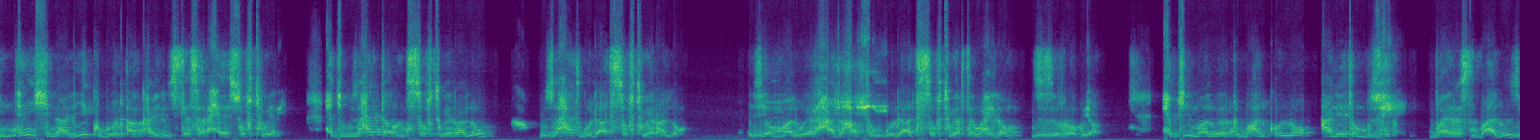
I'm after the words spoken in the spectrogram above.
ኢንተንሽናሊ ክጎድኣካ ኢሉ ዝተሰርሐ ሶፍትዌር እዩ። ሕጂ ብዙሓት ጠቐምቲ ሶፍትዌር ኣለው፣ ብዙሓት ጎዳእቲ ሶፍትዌር ኣለው። እዚኦም ማልዌር ሓደ ካብቶም ጎዳእቲ ሶፍትዌር ተባሂሎም ዝዝረቡ እዮም። ሕጂ ማልዌር ክበሃል ከሎ ዓሌቶም ብዙሕ እዩ። ቫይረስ ንባዕሉ እዚ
